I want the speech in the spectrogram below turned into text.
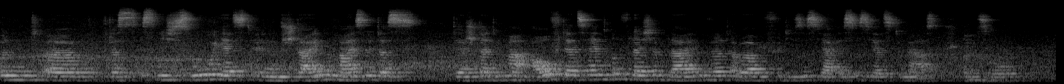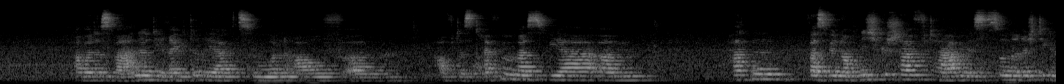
und äh, das ist nicht so jetzt in Stein gemeißelt, dass der Stand immer auf der Zentrenfläche bleiben wird, aber für dieses Jahr ist es jetzt im ersten Schritt so. Aber das war eine direkte Reaktion auf, ähm, auf das Treffen, was wir ähm, hatten. Was wir noch nicht geschafft haben, ist so eine richtige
